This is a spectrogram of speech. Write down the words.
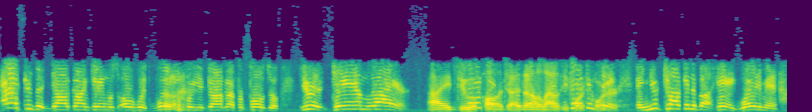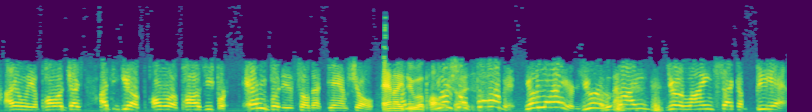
after the doggone game was over with, waiting Ugh. for your doggone proposal. You're a damn liar. I do Second- apologize. That was a lousy fourth quarter. Thing, and you're talking about, hey, wait a minute, I only apologize. I think you have all apologies for everybody that saw that damn show. And I I do mean, apologize. You're so full of it. You're a liar. You're a lying. You're a lying sack of BS.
